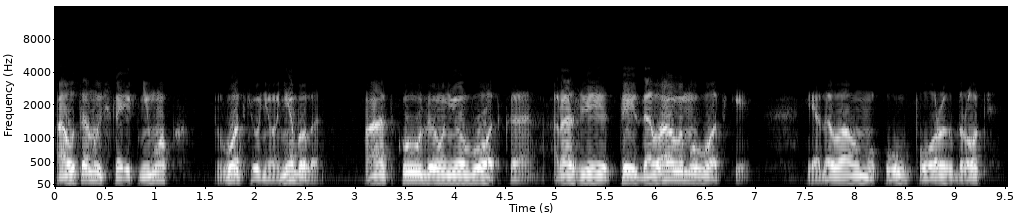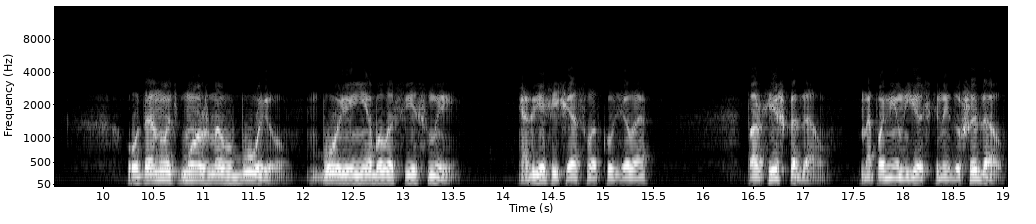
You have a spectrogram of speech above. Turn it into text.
А утонуть старик не мог. Водки у него не было. Откуда у него водка? Разве ты давал ему водки?» «Я давал муку, порох, дробь. Утонуть можно в бурю. Бури не было с весны. А где сейчас водку взяла?» «Парфишка дал?» Напомин Йоськиной души дал?»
